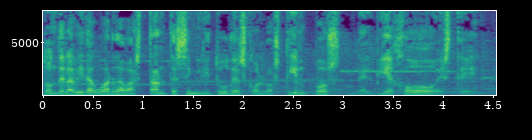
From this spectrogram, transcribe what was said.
donde la vida guarda bastantes similitudes con los tiempos del viejo oeste.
